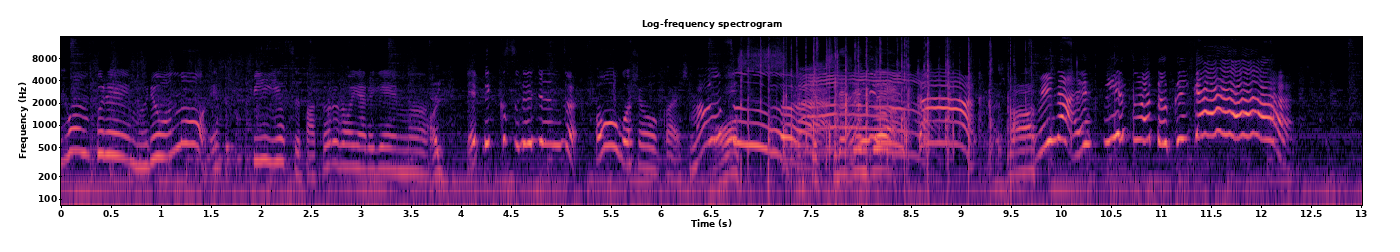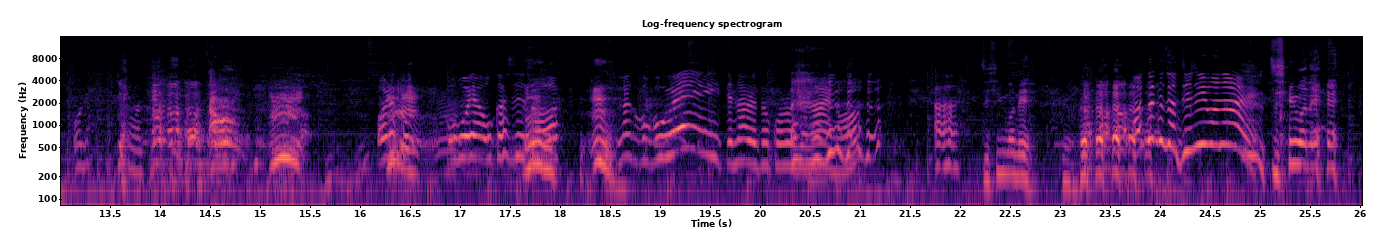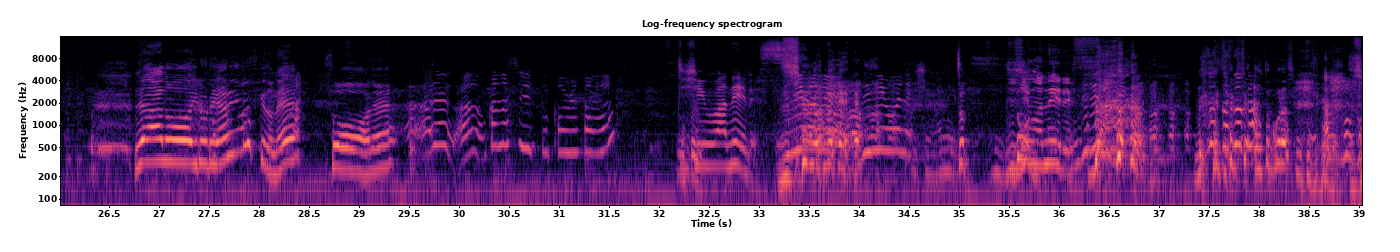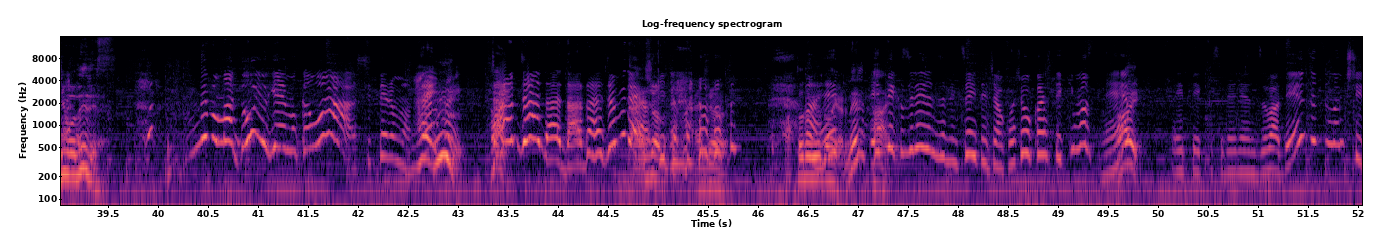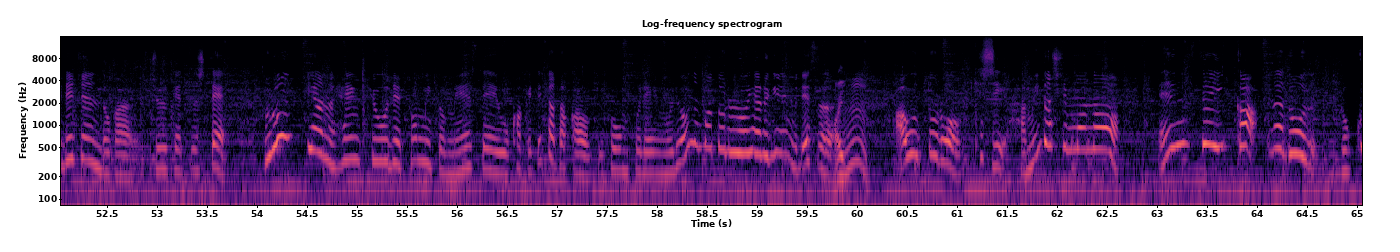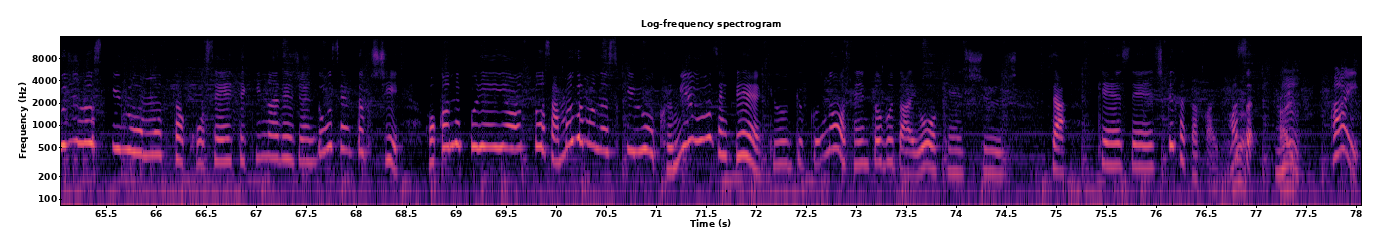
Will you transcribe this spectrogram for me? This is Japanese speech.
基本プレイ無料の FPS バトルロイヤルゲーム、はい。エーペックスレジェンズをご紹介します。エーペックスレジェンズ。お願いします。みんな FPS は得意かあれ？ここやおかしいぞ。なんかここウェイってなるところじゃないの？あ 自信はね全くじゃ自信はない自信はねいやあのいろいろやりますけどねそうねかおりさんは自信はねえです。自信はね自信はね自信はねえ ちょっです。自信はねえです。めちゃくちゃ男らしく言ってきた。け ど自信はねです。でもまあどういうゲームかは知ってるもんね。はい。うん。じゃあじゃあだだ大丈夫だよ。大丈夫。トロイドやるね。エイペックスレジェンズについてじゃあご紹介していきますね。はい。エイペックスレジェンズは伝説の騎士レジェンドが集結してフロンティアの辺境で富と名声をかけて戦う基本プレイ無料のバトルロイヤルゲームです、はい。アウトロー騎士はみ出し者遠征家など独自のスキルを持った個性的なレジェンドを選択し他のプレイヤーとさまざまなスキルを組み合わせて究極の戦闘部隊を結集した形成して戦います。はい。はい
